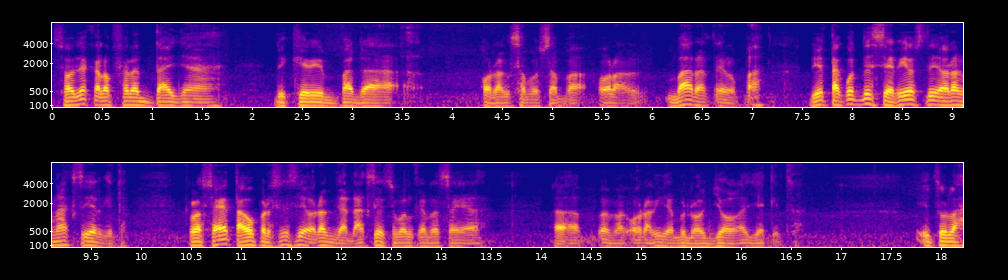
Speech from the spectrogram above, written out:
Soalnya kalau Valentine-nya dikirim pada orang sama-sama orang barat Eropa dia takut nih serius nih orang naksir gitu. Kalau saya tahu persis nih orang nggak naksir cuma karena saya uh, memang orangnya menonjol aja gitu. Itulah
